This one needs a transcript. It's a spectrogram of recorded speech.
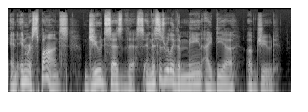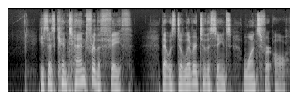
And in response, Jude says this, and this is really the main idea of Jude. He says, Contend for the faith that was delivered to the saints once for all.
